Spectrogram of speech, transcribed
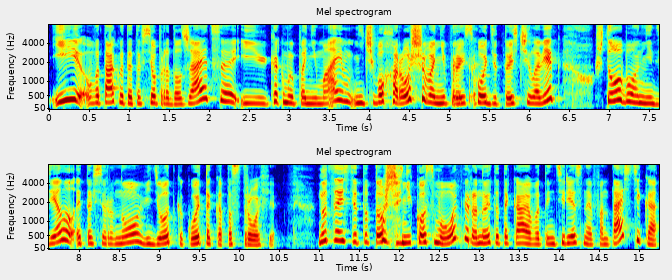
И вот так вот это все продолжается, и, как мы понимаем, ничего хорошего не происходит. То есть человек, что бы он ни делал, это все равно ведет к какой-то катастрофе. Ну, то есть это тоже не космоопера, но это такая вот интересная фантастика,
